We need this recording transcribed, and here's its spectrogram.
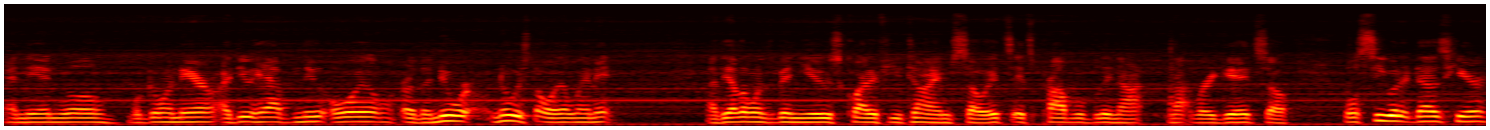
and then we'll we'll go in there I do have new oil or the newer newest oil in it Uh, the other one's been used quite a few times, so it's it's probably not not very good. So we'll see what it does here.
